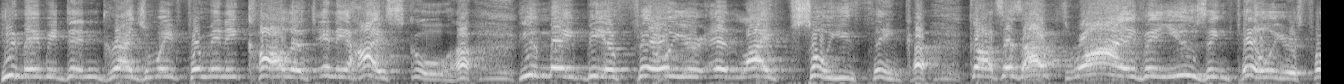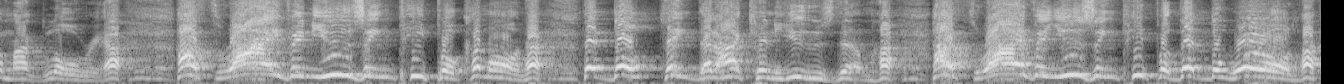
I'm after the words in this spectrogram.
You maybe didn't graduate from any college, any high school. You may be a failure in life, so you think. God says, I thrive in using failures for my glory. I thrive in using people, come on, that don't think that I can use them. I thrive in using people that the world uh,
